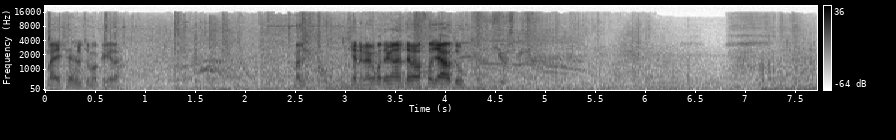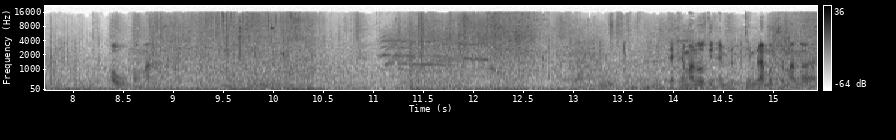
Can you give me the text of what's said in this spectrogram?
Vale, este es el último que queda. Vale. Que no vea como tenga antebrazo ya, tú Dios mío. Oh, mamá Es que el mando ti- em, tiembla mucho el mando, ¿eh?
